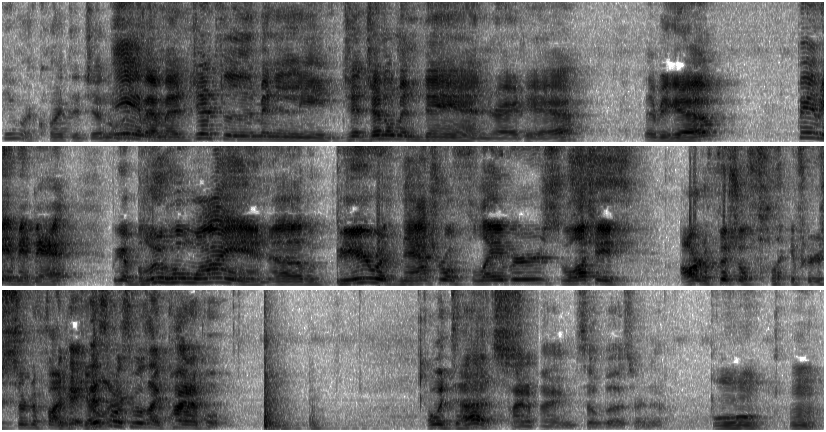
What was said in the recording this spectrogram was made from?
you are quite the gentleman. Yeah, sir. I'm a gentlemanly ge- gentleman Dan right here. There we go. We got Blue Hawaiian uh, beer with natural flavors. Well, actually, artificial flavors, certified. Okay, killer. this one smells like pineapple. Oh, it does. Pineapple. I am so buzzed right now. Mm-hmm.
